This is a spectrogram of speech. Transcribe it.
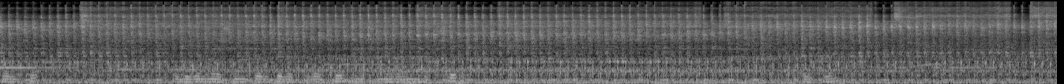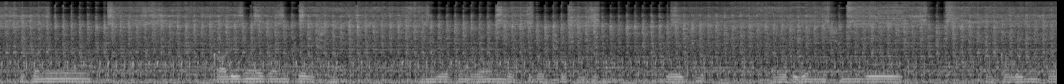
চলছে। এদিকে মেশিন চলছে, দেখতে পাচ্ছি মেশিনে রঙ হচ্ছে। এখানে কালী মায়ের রঙ চলছে। অনেক রকম রঙ দেখতে পাচ্ছি রয়েছে আর এদিকে মেশিন দিয়ে কালী মাতা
